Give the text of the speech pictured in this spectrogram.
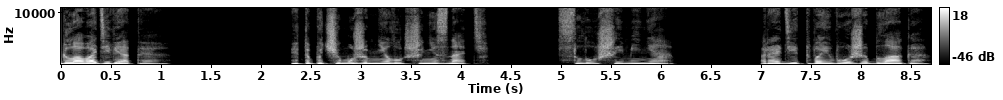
Глава девятая. Это почему же мне лучше не знать? Слушай меня. Ради твоего же блага.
